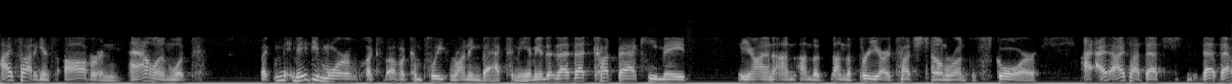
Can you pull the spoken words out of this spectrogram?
I thought against Auburn, Allen looked like maybe more of a complete running back to me. I mean, that that cutback he made, you know, on, on, on the on the three yard touchdown run to score. I, I- thought that's that that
